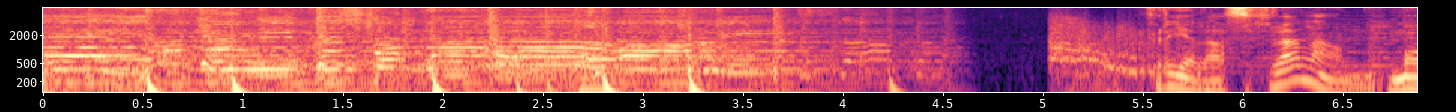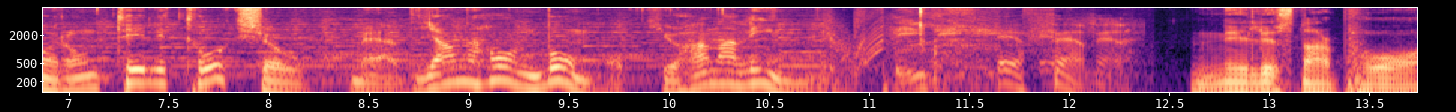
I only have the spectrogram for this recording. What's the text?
Nej, jag kan inte slappna av Jag kan inte slappna Fredagsfrallan, morgon till talkshow med Janne Holmbom och Johanna Lind. FM. Ni lyssnar på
